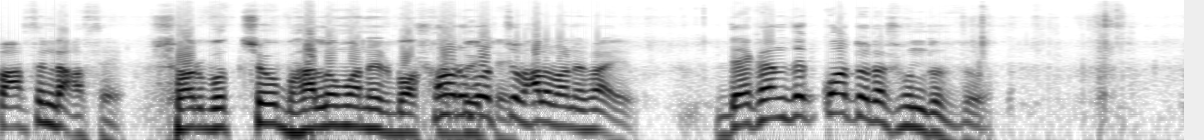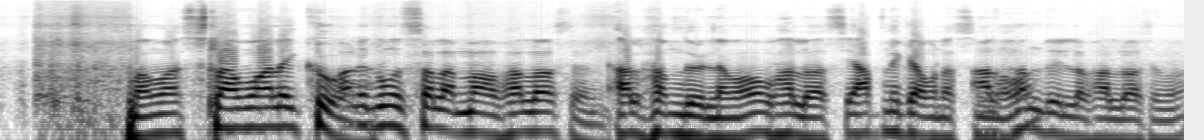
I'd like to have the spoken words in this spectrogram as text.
পার্সেন্ট আছে। সর্বোচ্চ ভালো মানের সর্বোচ্চ ভালো মানের ভাই। দেখান যে কতটা সৌন্দর্য। মামা আসসালামু আলাইকুম। ওয়ালাইকুম আসসালাম মা ভালো আছেন? আলহামদুলিল্লাহ মামা ভালো আছি। আপনি কেমন আছেন আলহামদুলিল্লাহ ভালো আছে মা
